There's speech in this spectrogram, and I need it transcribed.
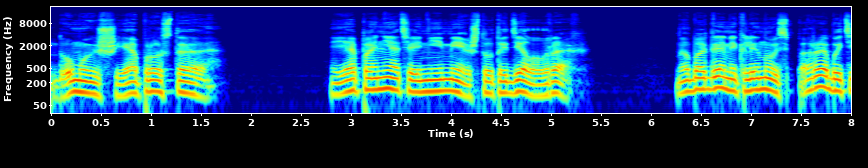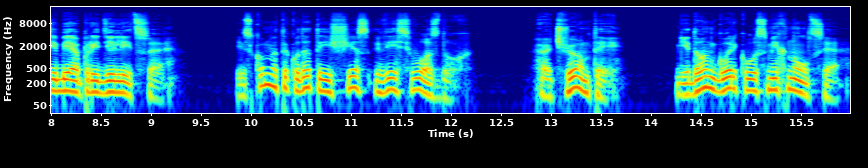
Думаешь, я просто... Я понятия не имею, что ты делал, Рах. Но богами клянусь, пора бы тебе определиться. Из комнаты куда-то исчез весь воздух. «О чем ты?» Гидон горько усмехнулся.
